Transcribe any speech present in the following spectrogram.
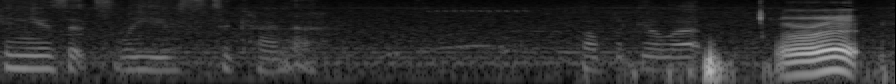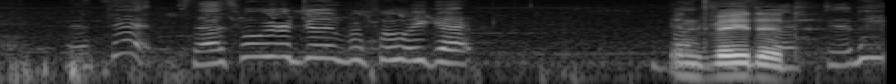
Can use its leaves to kind of help it go up. All right. That's it. So that's what we were doing before we got Invaded.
